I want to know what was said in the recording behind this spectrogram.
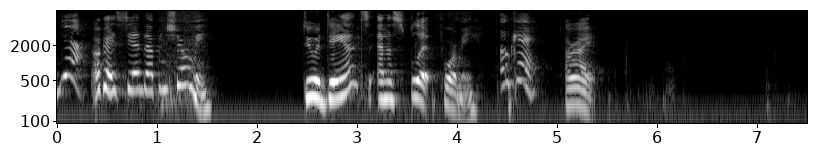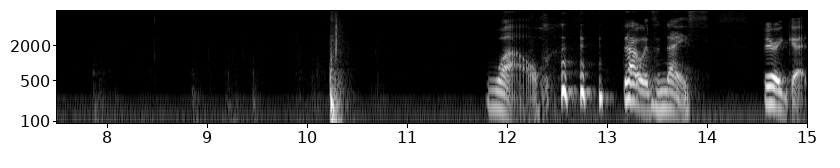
Yeah. Okay, stand up and show me. Do a dance and a split for me. Okay. All right. Wow. that was nice. Very good.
